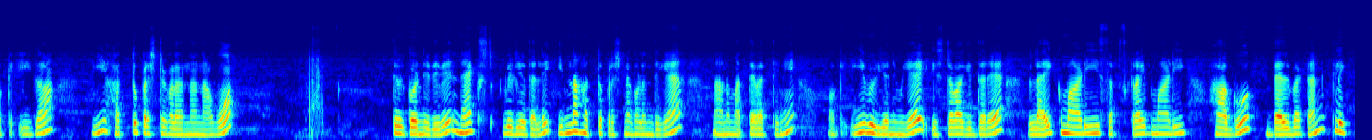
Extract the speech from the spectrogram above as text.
ಓಕೆ, ಈಗ ಈ ಹತ್ತು ಪ್ರಶ್ನೆಗಳನ್ನು ನಾವು ತಿಳ್ಕೊಂಡಿದ್ದೀವಿ. ನೆಕ್ಸ್ಟ್ ವಿಡಿಯೋದಲ್ಲಿ ಇನ್ನು ಹತ್ತು ಪ್ರಶ್ನೆಗಳೊಂದಿಗೆ ನಾನು ಮತ್ತೆ ಬರ್ತೀನಿ. ಓಕೆ, ಈ ವಿಡಿಯೋ ನಿಮಗೆ ಇಷ್ಟವಾಗಿದ್ದರೆ ಲೈಕ್ ಮಾಡಿ, ಸಬ್ಸ್ಕ್ರೈಬ್ ಮಾಡಿ ಹಾಗೂ ಬೆಲ್ ಬಟನ್ ಕ್ಲಿಕ್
